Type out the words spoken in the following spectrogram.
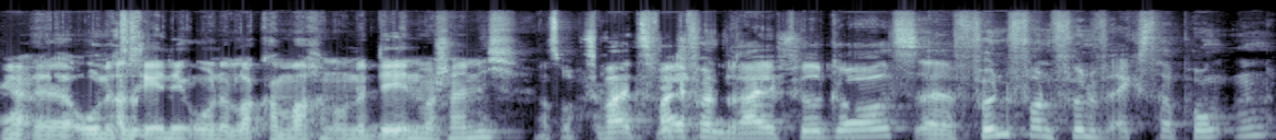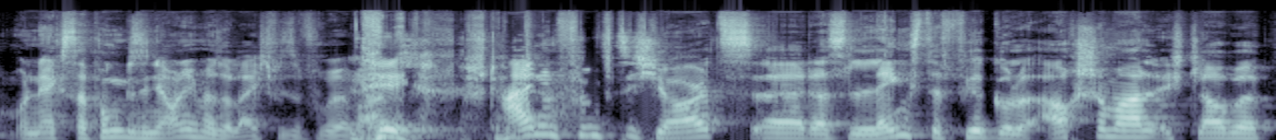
Ja. Äh, ohne also, Training, ohne locker machen, ohne Dehnen wahrscheinlich. Also zwei, zwei von drei Field Goals, äh, fünf von fünf Extrapunkten. Und Extrapunkte sind ja auch nicht mehr so leicht, wie sie früher waren. Nee, 51 Yards, äh, das längste Field Goal auch schon mal. Ich glaube,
